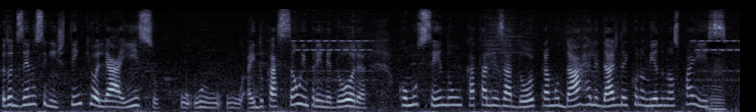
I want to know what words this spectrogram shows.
Eu estou dizendo é o seguinte: tem que olhar isso, o, o, a educação empreendedora, como sendo um catalisador para mudar a realidade da economia do nosso país. Hum.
